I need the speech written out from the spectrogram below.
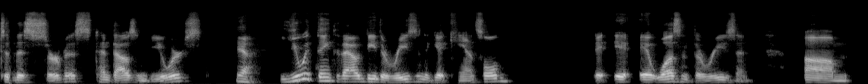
to this service, 10,000 viewers. Yeah. You would think that that would be the reason to get canceled. It, it, it wasn't the reason. Um,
